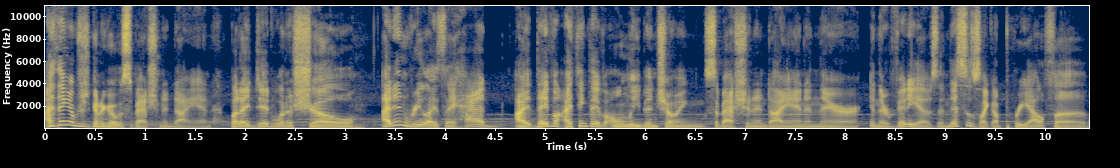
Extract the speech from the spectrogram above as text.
I think I'm just gonna go with Sebastian and Diane, but I did want to show. I didn't realize they had. I they've. I think they've only been showing Sebastian and Diane in their in their videos, and this is like a pre-alpha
